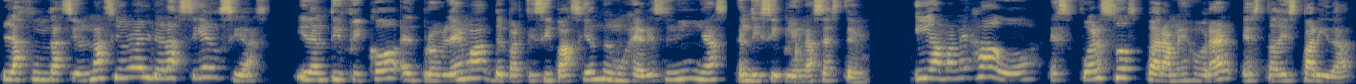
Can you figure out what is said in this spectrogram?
La Fundación Nacional de las Ciencias identificó el problema de participación de mujeres y niñas en disciplinas STEM y ha manejado esfuerzos para mejorar esta disparidad.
